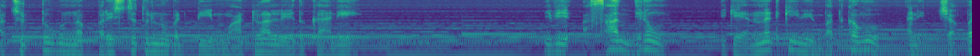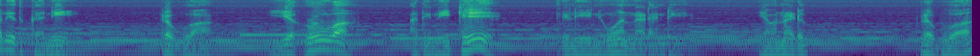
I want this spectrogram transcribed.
ఆ చుట్టూ ఉన్న పరిస్థితులను బట్టి మాట్లాడలేదు కానీ ఇవి అసాధ్యం ఇక ఎన్నటికీ ఇవి బతకవు అని చెప్పలేదు కానీ ప్రభువా యహోవా అది నీకే తెలియను అన్నాడండి. ఏమన్నాడు? ప్రభువా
